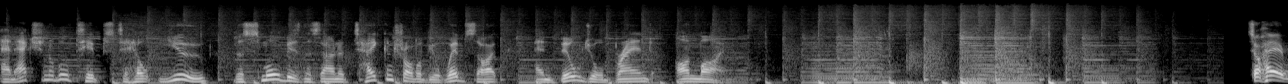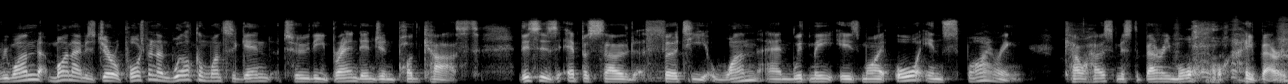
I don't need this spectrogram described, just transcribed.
and actionable tips to help you, the small business owner, take control of your website and build your brand online. So, hey everyone, my name is Gerald Porchman, and welcome once again to the Brand Engine podcast. This is episode 31, and with me is my awe inspiring co-host, Mr. Barry Moore. hey, Barry.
